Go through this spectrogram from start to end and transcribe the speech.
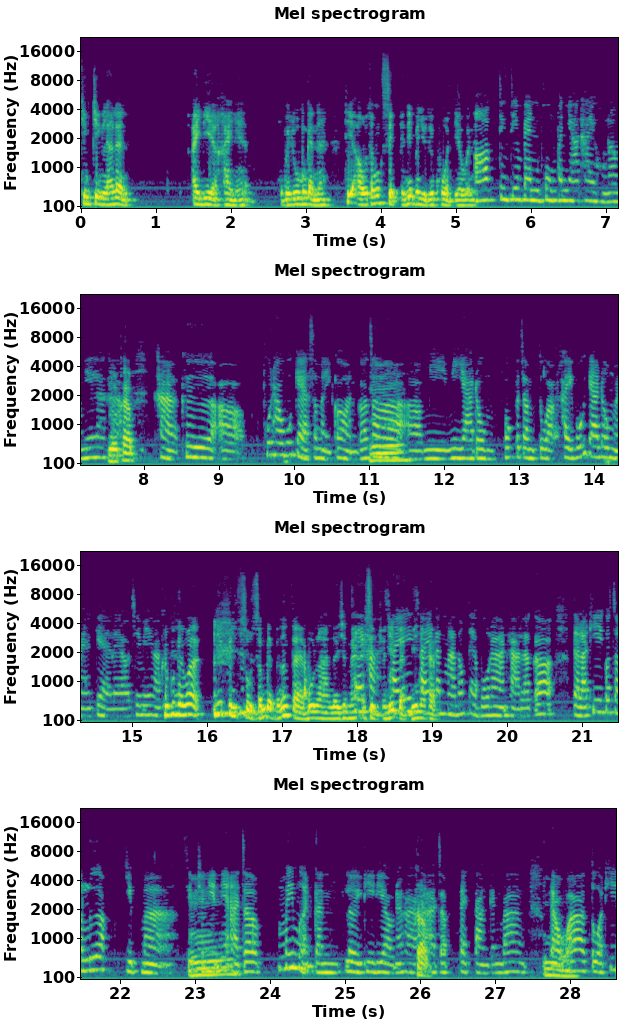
จริง ๆ แล้วเนี่ยไอเดียใครเนี่ยผมไม่รู้เหมือนกันนะ ที่เอาทั้งสิบชนิดมาอยู่ในขวดเดียวกันอ๋อจริง ๆ เป็นภูมิปัญญาไทยของเรานี่แหละเหรอคค่ะรับ ค่ะ คือเอ่อ ผู้เฒ่าผู้แก่สมัยก่อนก็จะอืม เอ่อมีมียาดมพกประจำตัวใครพกยาดมหมายแก่แล้วใช่ไหมคะ คือพูดง่ายๆว่านี่เป็นสูตรสำเร็จมาตั้งแต่โบราณเลยใช่ไหมใช่ไอสิค่ะบชนิดใช้แบบนี้ใช้นะครับ กันมาตั้งแต่โบราณค่ะ แล้วก็แต่ละที่ก็จะเลือกหยิบมาสิบอืมชนิดเนี่ยอาจจะไม่เหมือนกันเลยทีเดียวนะคะครับ อาจจะแตกต่างกันบ้างอืมแต่ว่าตัวที่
